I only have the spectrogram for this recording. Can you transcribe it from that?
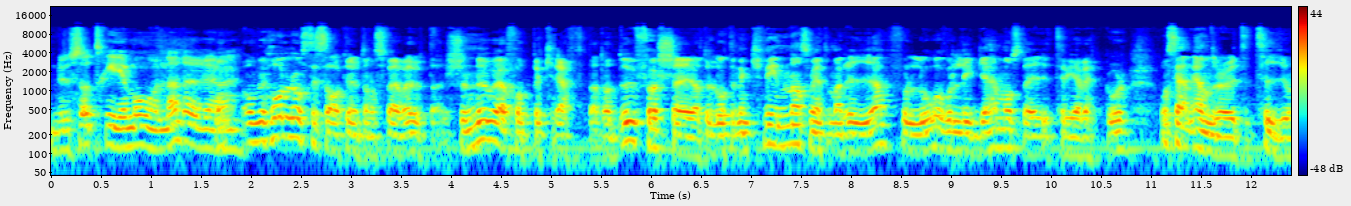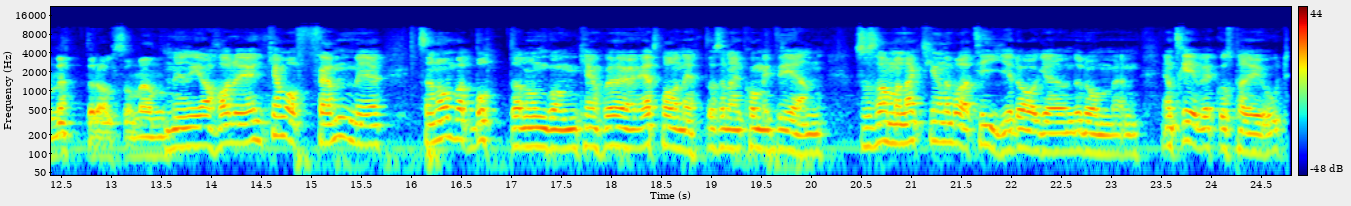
Du sa tre månader. eh. Om, om vi håller oss till saken utan att sväva ut där. Så nu har jag fått bekräftat att du först säger att du låter en kvinna som heter Maria få lov att ligga hemma hos dig i tre veckor. Och sen ändrar du det till tio nätter alltså. Men Men jaha, det kan vara fem. Sen har hon varit borta någon gång, kanske ett par nätter, sen har han kommit igen. Så sammanlagt kan det vara tio dagar under dem, en, en tre veckors period.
